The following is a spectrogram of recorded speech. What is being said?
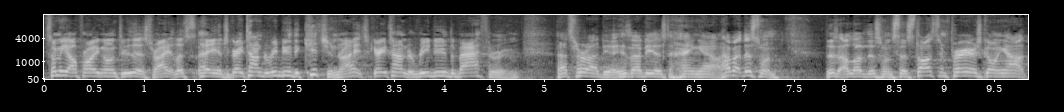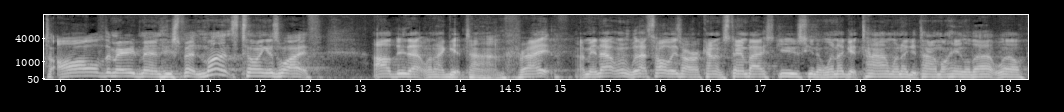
Some of y'all probably going through this, right? Let's, hey, it's a great time to redo the kitchen, right? It's a great time to redo the bathroom. That's her idea. His idea is to hang out. How about this one? This, I love this one. It says, thoughts and prayers going out to all the married men who spent months telling his wife, I'll do that when I get time, right? I mean, that one, that's always our kind of standby excuse. You know, when I get time, when I get time, I'll handle that. Well,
